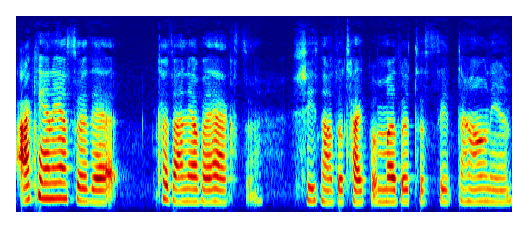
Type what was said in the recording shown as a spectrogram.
I can't answer that because I never asked her. She's not the type of mother to sit down and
